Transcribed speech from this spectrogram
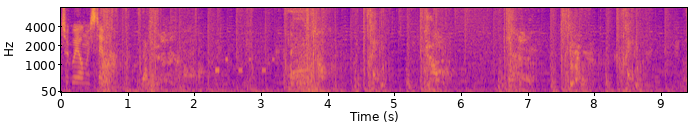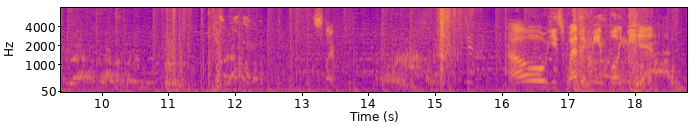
It took away all my stamina. Slurp. Oh, he's webbing me and pulling me in.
